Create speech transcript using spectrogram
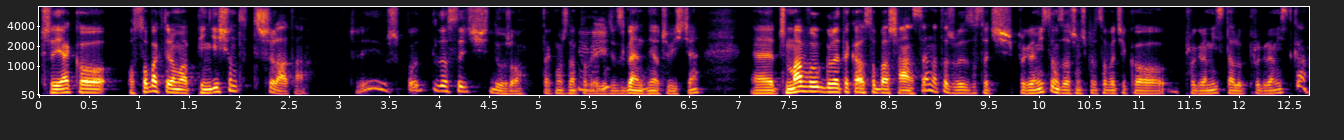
czy jako osoba, która ma 53 lata, czyli już dosyć dużo, tak można mhm. powiedzieć, względnie oczywiście, e, czy ma w ogóle taka osoba szansę na to, żeby zostać programistą, zacząć pracować jako programista lub programistka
